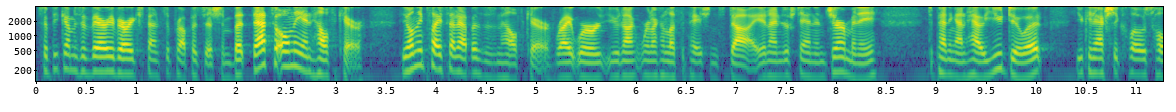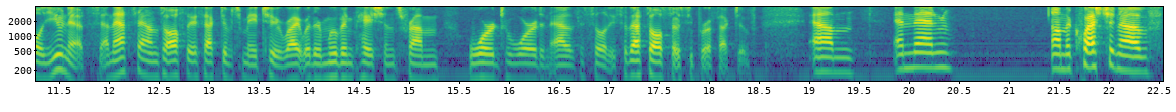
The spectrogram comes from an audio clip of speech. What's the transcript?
So it becomes a very, very expensive proposition. But that's only in healthcare. The only place that happens is in healthcare, right, where you're not, we're not going to let the patients die. And I understand in Germany, depending on how you do it, you can actually close whole units. And that sounds awfully effective to me too, right, where they're moving patients from ward to ward and out of the facility. So that's also super effective. Um, and then on the question of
